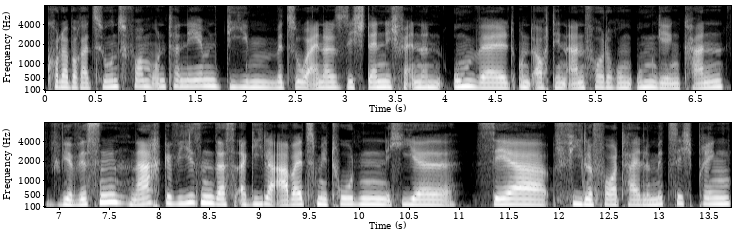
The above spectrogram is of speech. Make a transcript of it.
Kollaborationsformen Unternehmen, die mit so einer sich ständig verändernden Umwelt und auch den Anforderungen umgehen kann. Wir wissen nachgewiesen, dass agile Arbeitsmethoden hier sehr viele Vorteile mit sich bringen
